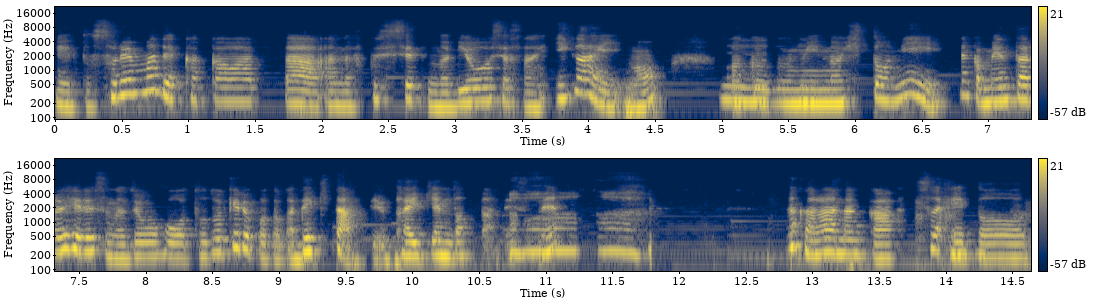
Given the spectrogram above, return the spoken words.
えーと、それまで関わったあの福祉施設の利用者さん以外の枠組みの人に、なんかメンタルヘルスの情報を届けることができたっていう体験だったんですね。だからなんか、えーと、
